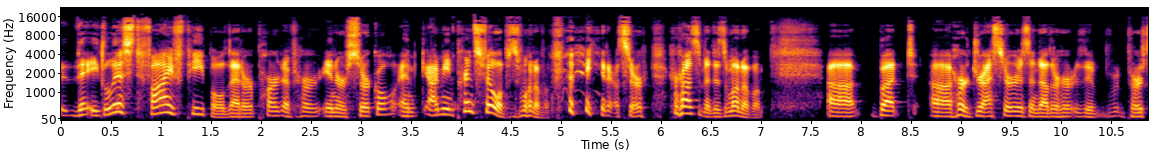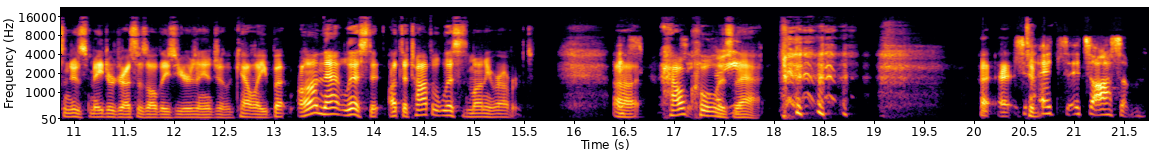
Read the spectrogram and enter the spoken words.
they list five people that are part of her inner circle, and I mean Prince Philip is one of them. you know, sir, her husband is one of them. Uh, but uh, her dresser is another. Her, the person who's made her dresses all these years, Angela Kelly. But on that list, at the top of the list is Monty Roberts. Uh, how cool is that? Uh, uh, to, it's it's awesome.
